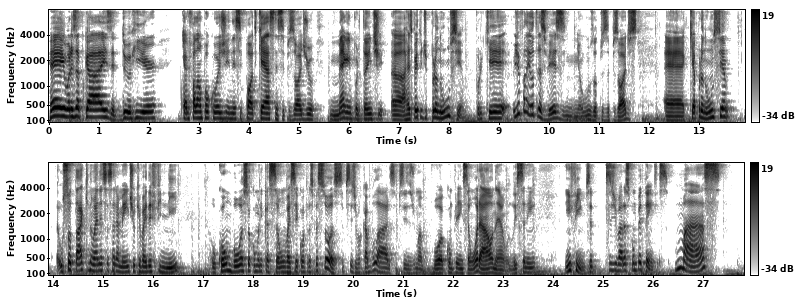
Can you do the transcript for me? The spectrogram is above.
Hey, what is up, guys? Edu here. Quero falar um pouco hoje nesse podcast, nesse episódio mega importante, uh, a respeito de pronúncia, porque eu já falei outras vezes em alguns outros episódios é, que a pronúncia, o sotaque não é necessariamente o que vai definir o quão boa a sua comunicação vai ser com outras pessoas. Você precisa de vocabulário, você precisa de uma boa compreensão oral, né, o listening, enfim, você precisa de várias competências. Mas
